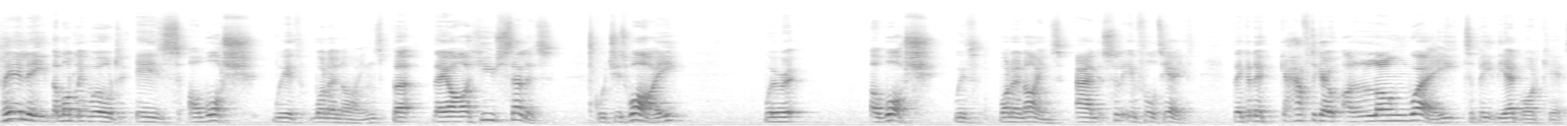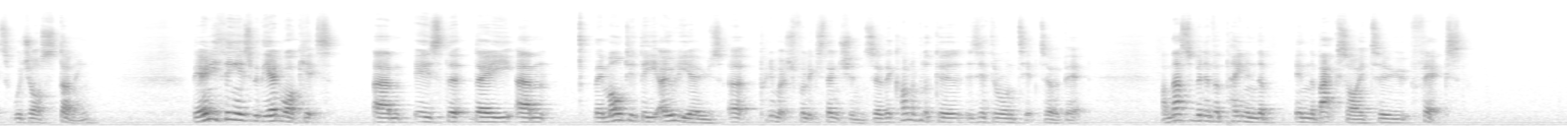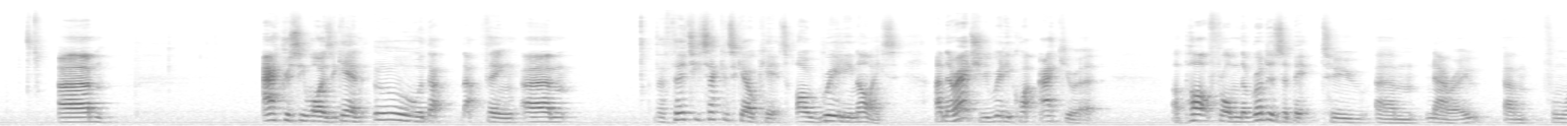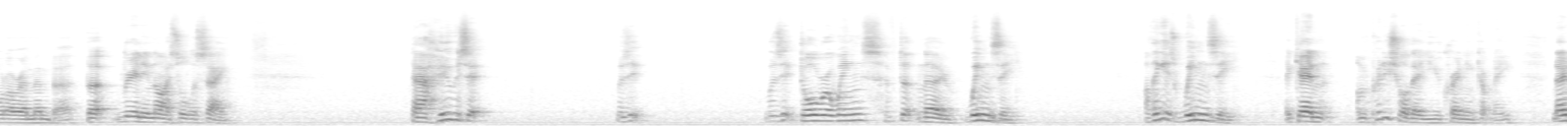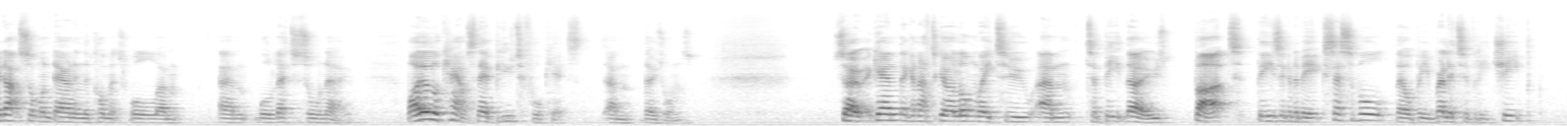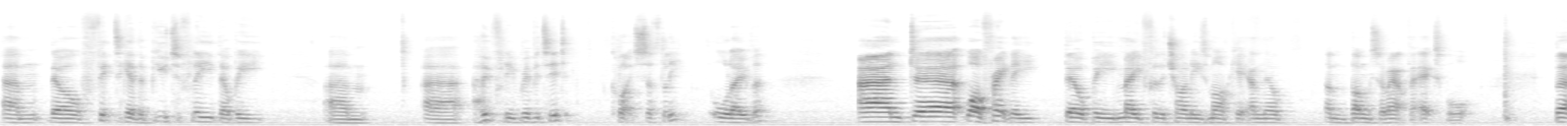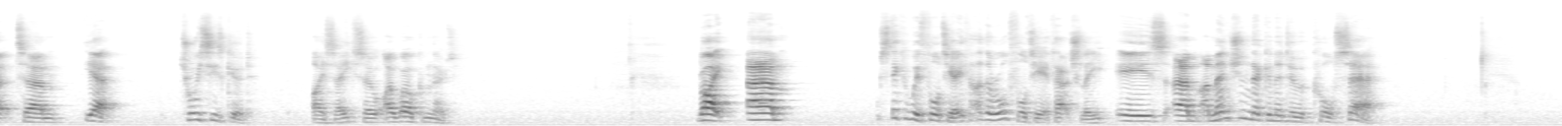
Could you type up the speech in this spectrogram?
Clearly, the modelling world is awash with 109s, but they are huge sellers, which is why we're awash with 109s and certainly in 48th. They're going to have to go a long way to beat the Eduard kits, which are stunning. The only thing is with the Eduard kits um, is that they um, they moulded the oleos at pretty much full extension, so they kind of look a, as if they're on tiptoe a bit and that's a bit of a pain in the in the backside to fix. Um, accuracy wise, again, ooh, that that thing. Um, the 30 second scale kits are really nice, and they're actually really quite accurate. Apart from the rudder's a bit too um, narrow, um, from what I remember, but really nice all the same. Now, who is it? Was it was it Dora Wings? Have done, no, Wingsy. I think it's Wingsy. Again, I'm pretty sure they're a Ukrainian company. No doubt someone down in the comments will um, um, will let us all know. By all accounts, they're beautiful kits, um, those ones. So again, they're going to have to go a long way to um, to beat those, but these are going to be accessible. They'll be relatively cheap. Um, they'll fit together beautifully. They'll be um, uh, hopefully riveted quite subtly all over. And, uh, well, frankly, they'll be made for the Chinese market and they'll um, bung some out for export. But, um, yeah, choice is good, I say, so I welcome those. Right, um, sticking with 48th, uh, they're all 48th actually, is um, I mentioned they're going to do a Corsair.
